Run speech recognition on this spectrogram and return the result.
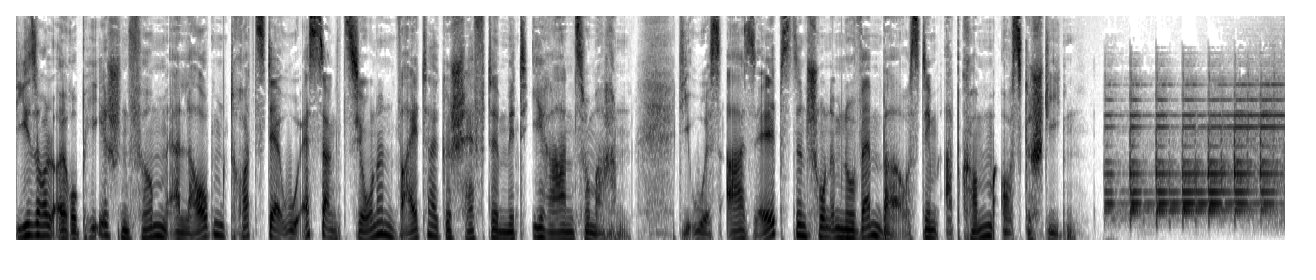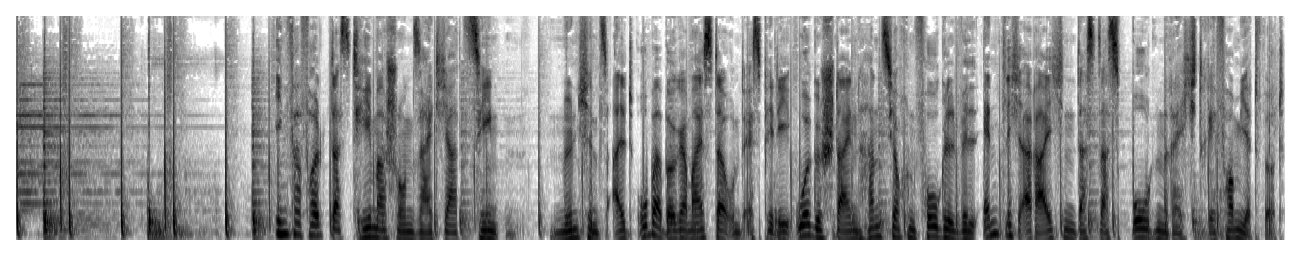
Die soll europäischen Firmen erlauben, trotz der US-Sanktionen weiter Geschäfte mit Iran zu machen. Die Selbst sind schon im November aus dem Abkommen ausgestiegen. Ihn verfolgt das Thema schon seit Jahrzehnten. Münchens Altoberbürgermeister und SPD-Urgestein Hans-Jochen Vogel will endlich erreichen, dass das Bodenrecht reformiert wird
